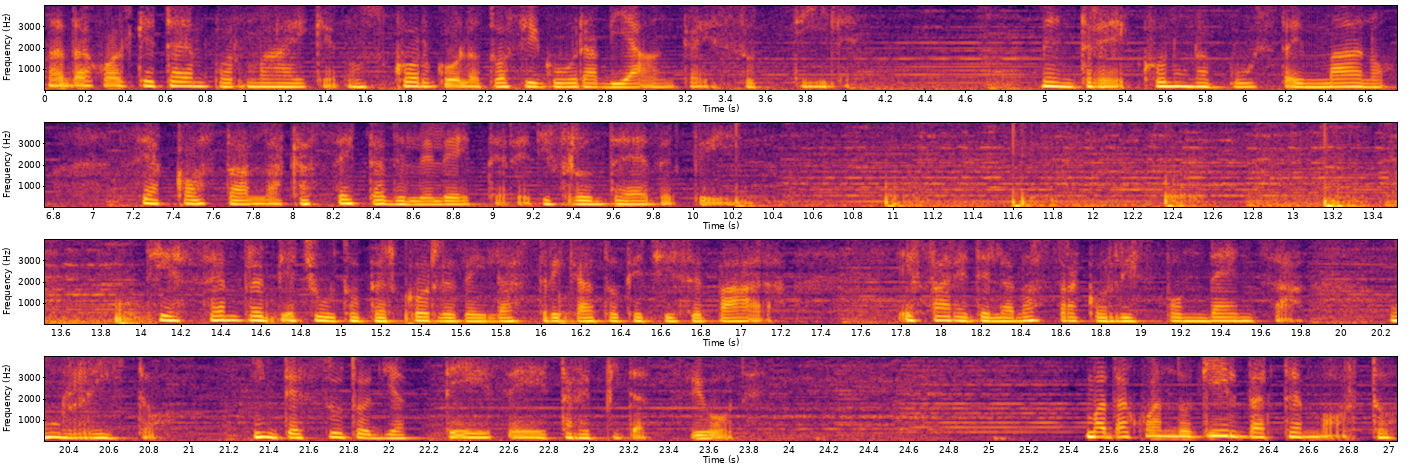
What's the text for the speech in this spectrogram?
Ma da qualche tempo ormai che non scorgo la tua figura bianca e sottile, mentre con una busta in mano si accosta alla cassetta delle lettere di fronte a Evergreen. Ti è sempre piaciuto percorrere il lastricato che ci separa e fare della nostra corrispondenza un rito intessuto di attese e trepidazione. Ma da quando Gilbert è morto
